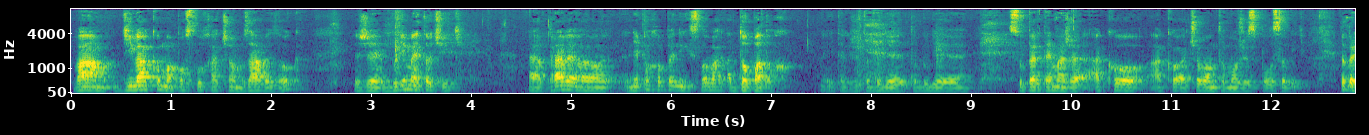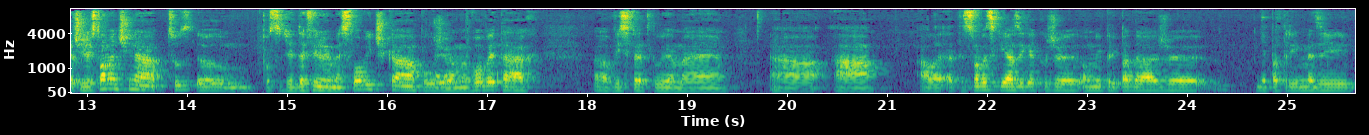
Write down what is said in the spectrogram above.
vám, divákom a posluchačom záväzok, že budeme točiť a, práve o nepochopených slovách a dopadoch. Hej, takže to bude, to bude super téma, že ako, ako a čo vám to môže spôsobiť. Dobre, čiže Slovenčina, cudz, um, v podstate definujeme slovíčka, používame vo vetách, a vysvetľujeme, a, a, ale ten slovenský jazyk, akože on mi pripadá, že nepatrí medzi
